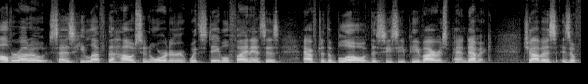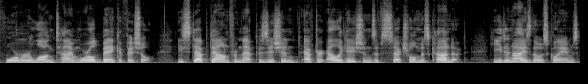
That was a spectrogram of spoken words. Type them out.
Alvarado says he left the House in order with stable finances after the blow of the CCP virus pandemic. Chaves is a former longtime World Bank official. He stepped down from that position after allegations of sexual misconduct. He denies those claims.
